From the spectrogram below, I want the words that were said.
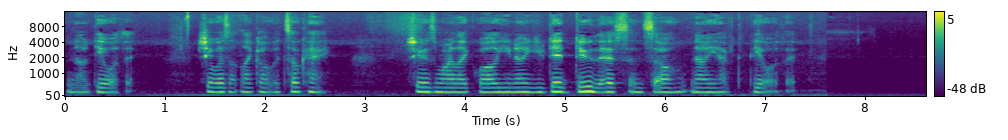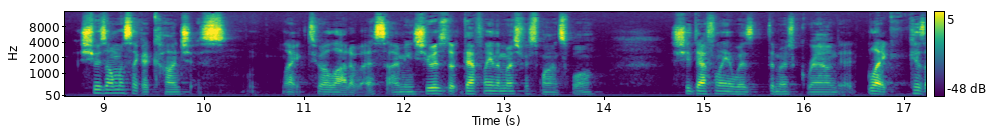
You know, deal with it. She wasn't like, oh, it's okay. She was more like, well, you know, you did do this, and so now you have to deal with it she was almost like a conscious, like to a lot of us. I mean, she was definitely the most responsible. She definitely was the most grounded. Like, because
